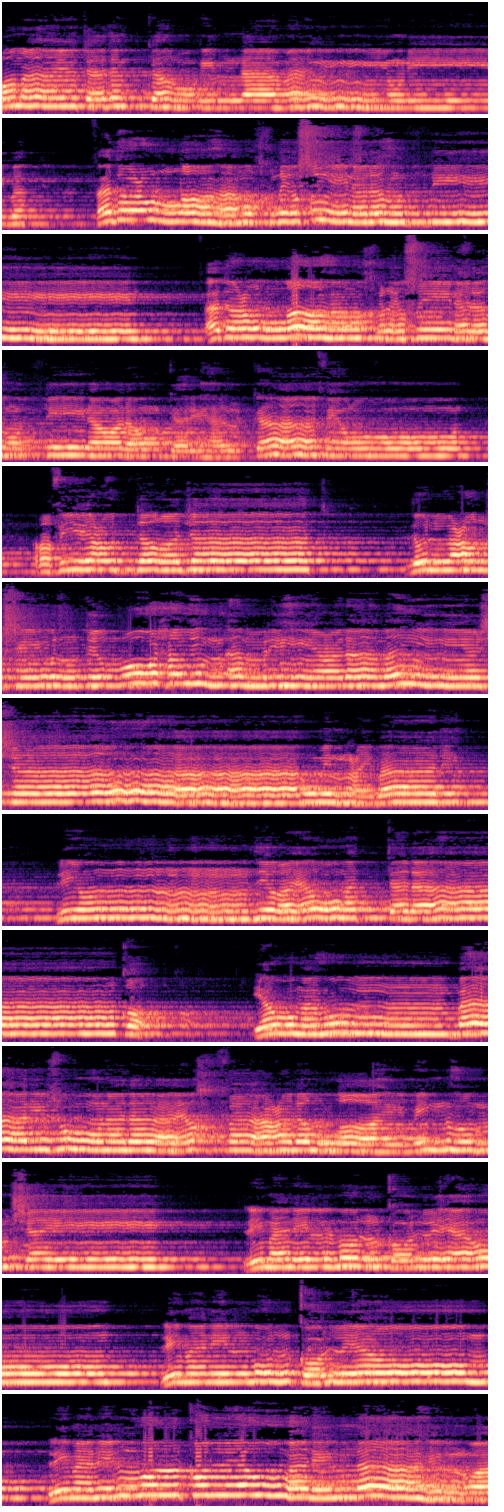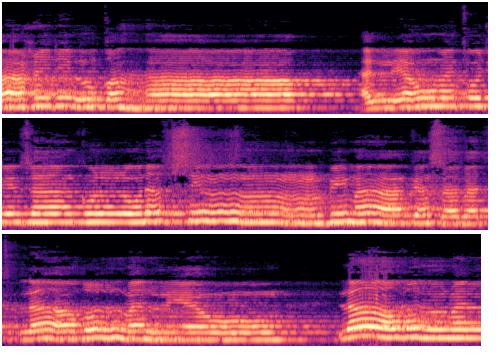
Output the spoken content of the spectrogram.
وما يتذكر إلا من ينيب. فادعوا الله مخلصين له الدين. فادعوا الله مخلصين له الدين ولو كره الكافرون. رفيع الدرجات. ذو العرش يلقي الروح من أمره على من يشاء من عباده لينذر يوم التلاق. يوم هم بارزون لا يخفى على الله منهم شيء. لمن الملك اليوم؟ لمن الملك اليوم؟ لمن الملك اليوم لله الواحد القهار. اليوم تجزى كل نفس بما كسبت. لا ظلم اليوم لا ظلم اليوم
